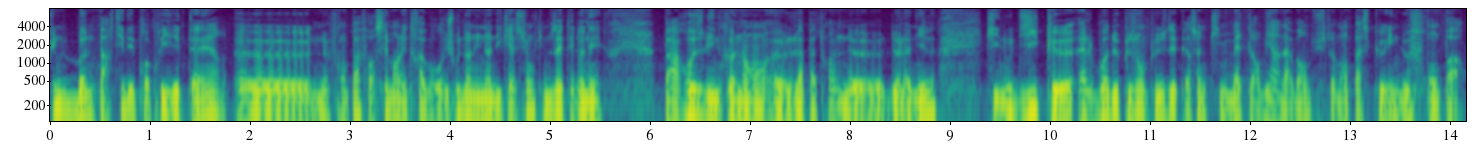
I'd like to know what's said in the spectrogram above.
qu'une bonne partie des propriétaires euh, ne feront pas forcément les travaux. Et je vous donne une indication qui nous a été donnée par Roselyne Conan, euh, la patronne de, la NIL, qui nous dit qu'elle voit de plus en plus des personnes qui mettent leurs biens à la vente justement parce qu'ils ne feront pas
